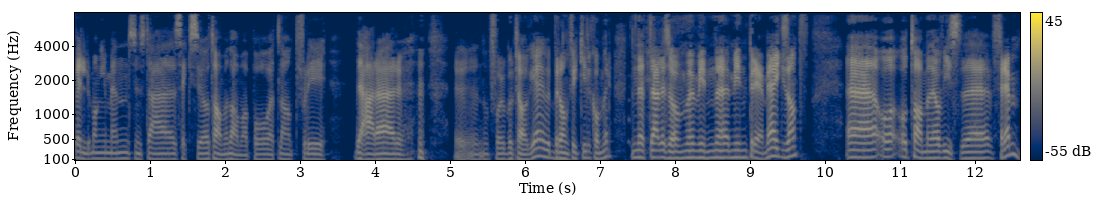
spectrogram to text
Veldig mange menn syns det er sexy å ta med dama på et eller annet fordi det her er eh, Nå får du beklage, brannfikkel kommer. Men dette er liksom min, min premie, ikke sant? Eh, og, og ta med det og vise det frem.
